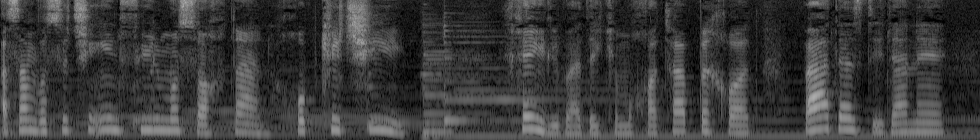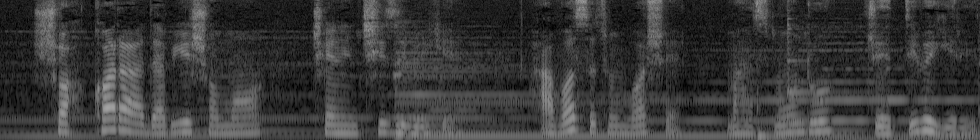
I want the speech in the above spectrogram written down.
اصلا واسه چی این فیلم رو ساختن؟ خب که چی؟ خیلی بده که مخاطب بخواد بعد از دیدن شاهکار ادبی شما چنین چیزی بگه حواستون باشه مضمون رو جدی بگیرید.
